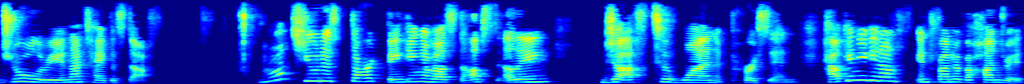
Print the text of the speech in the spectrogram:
jewelry and that type of stuff. I want you to start thinking about stop selling just to one person. How can you get on in front of a hundred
